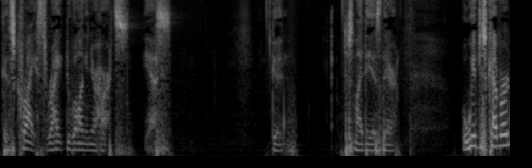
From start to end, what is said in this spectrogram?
Because Christ, right? Dwelling in your hearts. Yes. Good. Just some ideas there. Well, we've just covered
